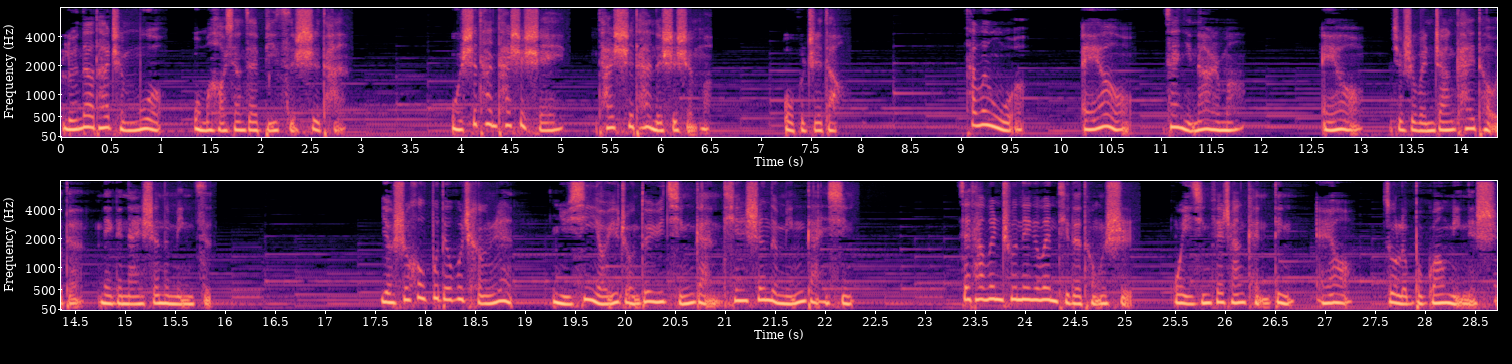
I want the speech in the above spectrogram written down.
轮到他沉默，我们好像在彼此试探。我试探他是谁，他试探的是什么？我不知道。他问我：“L 在你那儿吗？”L 就是文章开头的那个男生的名字。有时候不得不承认，女性有一种对于情感天生的敏感性。在他问出那个问题的同时，我已经非常肯定 L 做了不光明的事。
